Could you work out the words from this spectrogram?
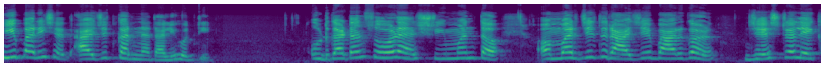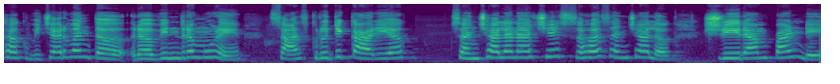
ही परिषद आयोजित करण्यात आली होती. उद्घाटन सोहळ्यात श्रीमंत अमरजित राजे बारगळ ज्येष्ठ लेखक विचारवंत रवींद्र मुळे सांस्कृतिक कार्य संचालनाचे सहसंचालक श्रीराम पांडे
